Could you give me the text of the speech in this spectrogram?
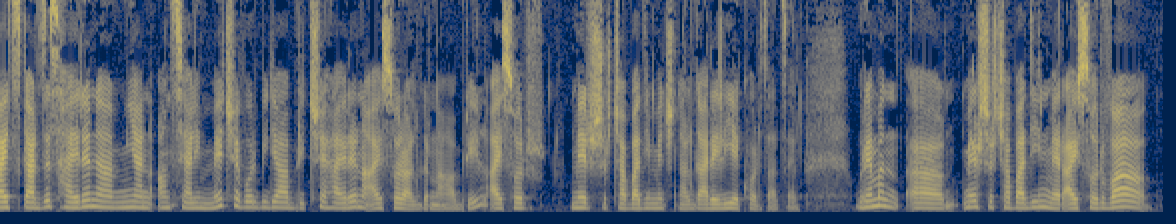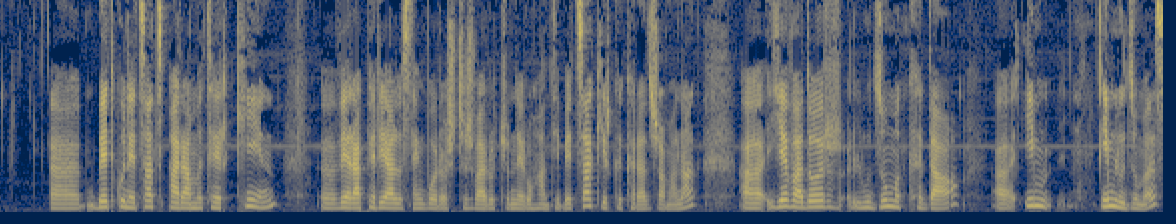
բայց կարծես հայրենը միան անցյալի մեջ է որ պիտի ապրի չէ հայրենը այսօր ալ գնա ապրիլ այսօր մեր շրջաբադի մեջ նալ գարելի է կորցածել ուրեմն մեր շրջաբադին մեր այսօրվա պետք ունեցած պարամետրքին վերապերյալ ասենք որոշ դժվարություններով հանդիպեցա քիրքը գրած ժամանակ եւ ադոր լուծումը կդա իմ իմ լուծումս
